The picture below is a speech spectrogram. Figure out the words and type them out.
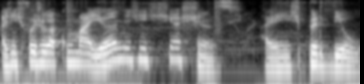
a gente foi jogar com Miami e a gente tinha chance. Aí a gente perdeu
